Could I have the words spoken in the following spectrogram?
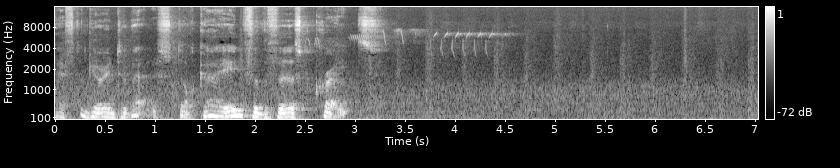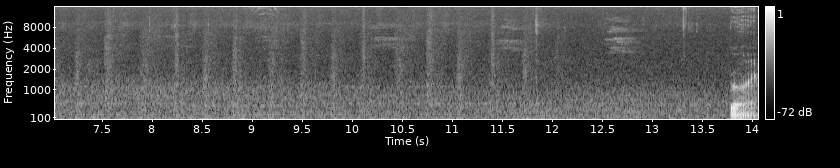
I have to go into that stockade for the first crates. Right.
